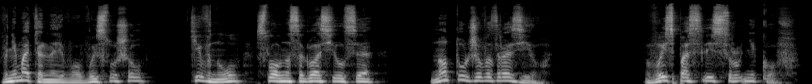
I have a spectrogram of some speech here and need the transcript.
внимательно его выслушал, кивнул, словно согласился, но тут же возразил. «Вы спаслись с рудников.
